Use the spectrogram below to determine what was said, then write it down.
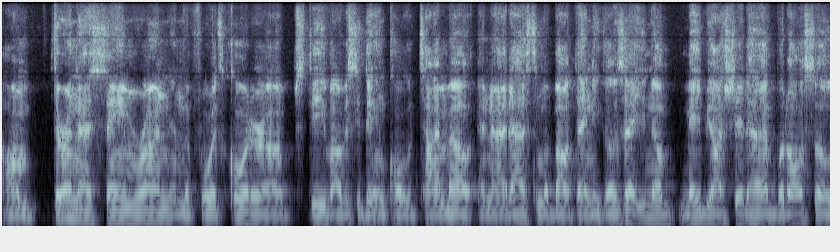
Um, during that same run in the fourth quarter, uh, Steve obviously didn't call a timeout, and I'd asked him about that, and he goes, "Hey, you know, maybe I should have, but also,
